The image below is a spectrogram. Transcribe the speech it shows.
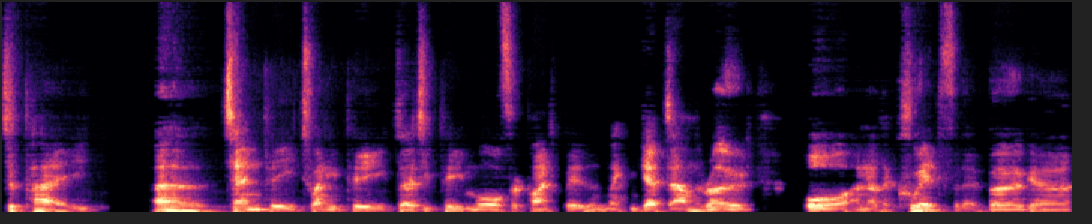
to pay uh, 10p, 20p, 30p more for a pint of beer than they can get down the road, or another quid for their burger,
